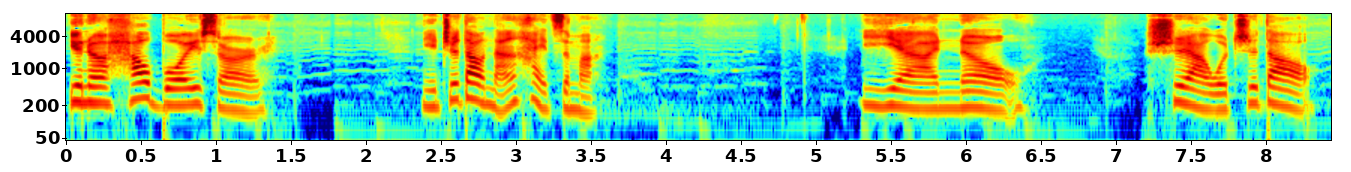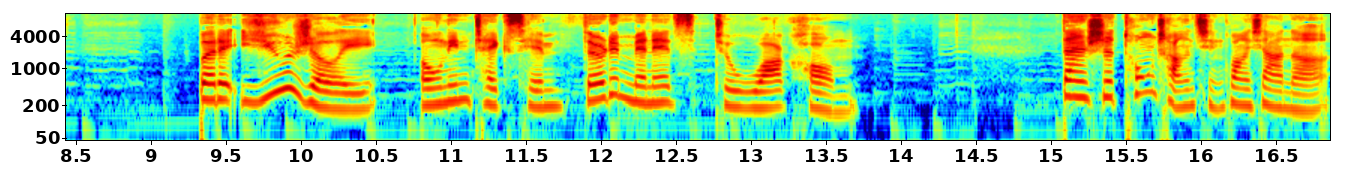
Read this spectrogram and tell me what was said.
You know how boys are。你知道男孩子吗？Yeah, I know. 是啊，我知道。But it usually only takes him thirty minutes to walk home. 但是通常情况下呢，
